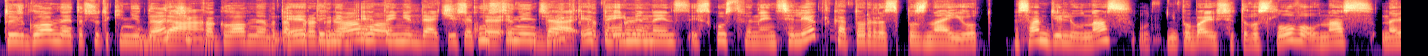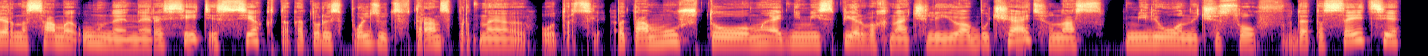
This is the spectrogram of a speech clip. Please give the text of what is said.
То есть главное это все-таки не датчик, да. а главное вот эта это программа. Не, это не датчик, искусственный это, интеллект, да, который... это именно искусственный интеллект, который распознает. На самом деле у нас, вот не побоюсь этого слова, у нас, наверное, самая умная нейросеть из всех, которая используется в транспортной отрасли, потому что мы одними из первых начали ее обучать. У нас миллионы часов в датасете,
